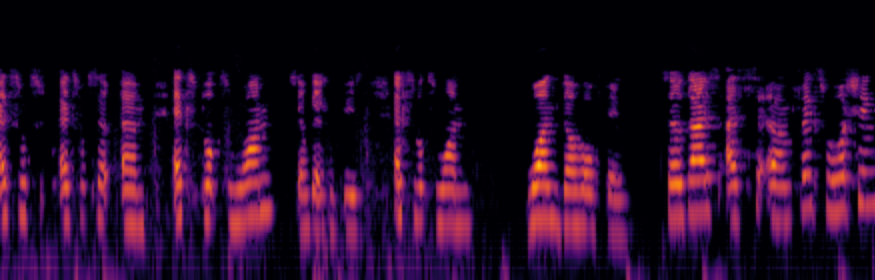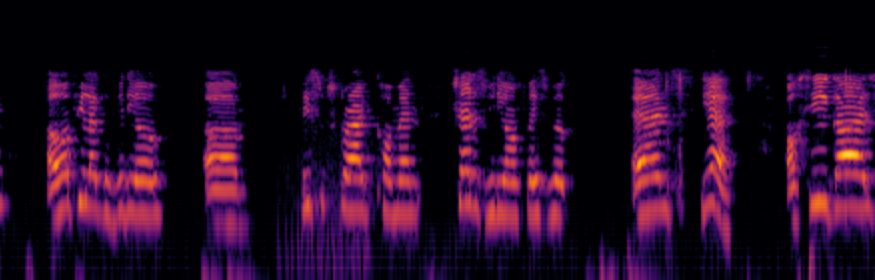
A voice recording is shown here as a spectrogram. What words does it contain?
Xbox Xbox um Xbox One. See, I'm getting confused. Xbox One won the whole thing. So guys, I um thanks for watching. I hope you like the video. Um, please subscribe, comment, share this video on Facebook, and yeah, I'll see you guys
